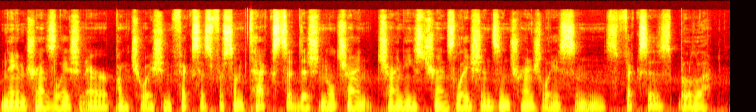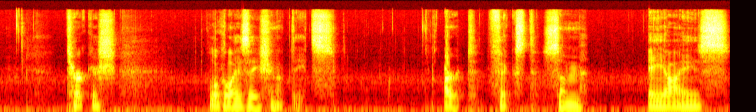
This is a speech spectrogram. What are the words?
name translation error, punctuation fixes for some texts, additional chi Chinese translations and translations fixes, blah, blah. Turkish localization updates. Art fixed some AI's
